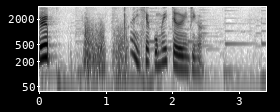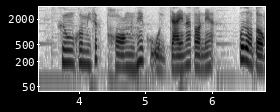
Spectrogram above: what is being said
ฮึบไอ้เชี่ยกูไม่เจอจริงๆเหรอ คือมึงควรมีสักทองหนึ่งให้กูอุ่นใจนะตอนเนี้ยพูดตรง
